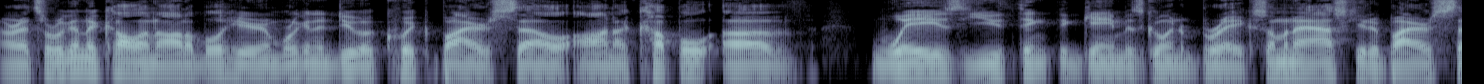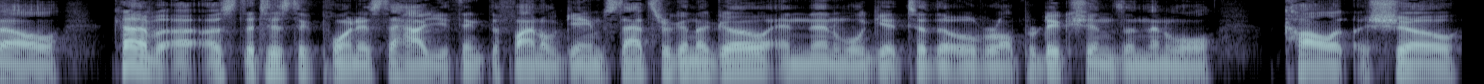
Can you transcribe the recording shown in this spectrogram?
All right, so we're going to call an audible here, and we're going to do a quick buy or sell on a couple of ways you think the game is going to break. So I'm going to ask you to buy or sell kind of a, a statistic point as to how you think the final game stats are going to go, and then we'll get to the overall predictions, and then we'll call it a show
